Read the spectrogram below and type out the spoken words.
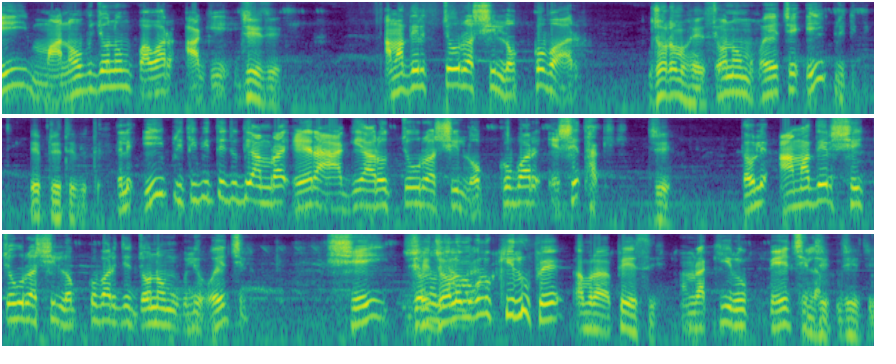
এই মানব জনম পাওয়ার আগে জি জি। আমাদের চৌরাশি লক্ষবার জনম হয়েছে। জনম হয়েছে এই পৃথিবীতে। এই পৃথিবীতে। তাহলে এই পৃথিবীতে যদি আমরা এর আগে আরও চৌরাশি লক্ষবার এসে থাকি জি। তাহলে আমাদের সেই চৌরাশি লক্ষবার যে জনমগুলি হয়েছিল সেই সেই জলমগুলো কি রূপে আমরা পেয়েছি? আমরা- কি রূপ পেয়েছিলাম? জি জি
